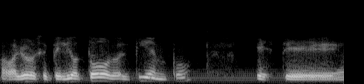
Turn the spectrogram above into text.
Favaloro se peleó todo el tiempo, este,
